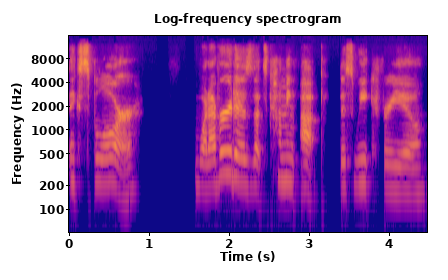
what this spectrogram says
explore whatever it is that's coming up this week for you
